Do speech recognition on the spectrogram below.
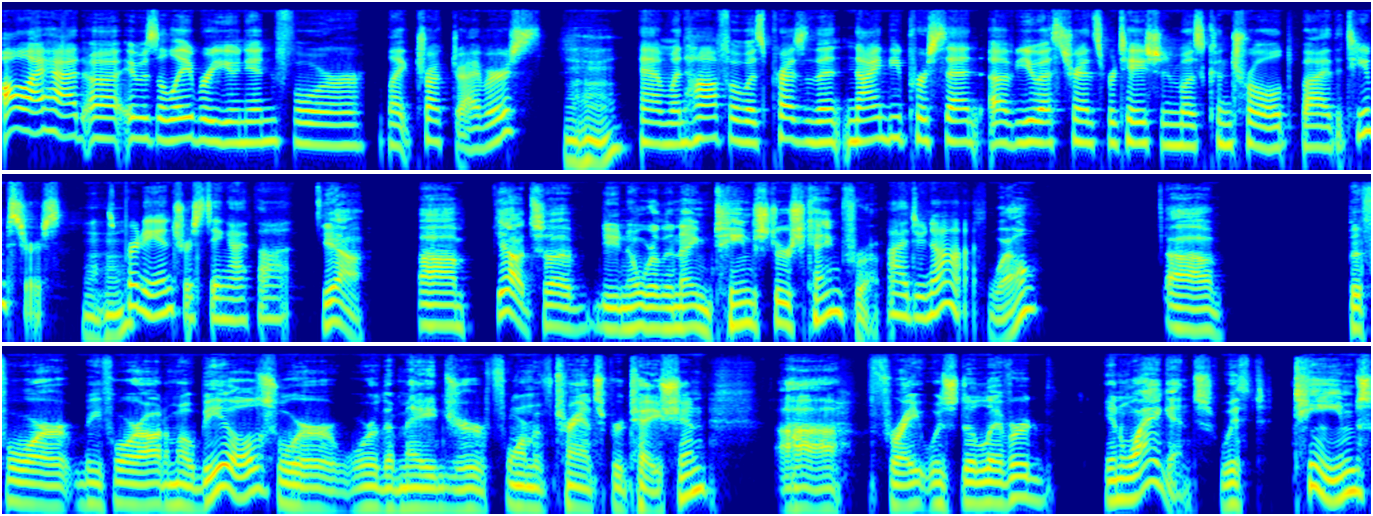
All I had, uh, it was a labor union for like truck drivers. hmm And when Hoffa was president, 90% of US transportation was controlled by the Teamsters. hmm Pretty interesting, I thought. Yeah. Um, yeah. It's, uh, do you know where the name Teamsters came from? I do not. Well, uh, before before automobiles were were the major form of transportation, uh, freight was delivered in wagons with teams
